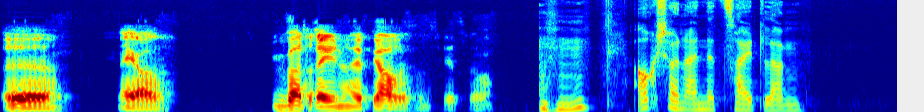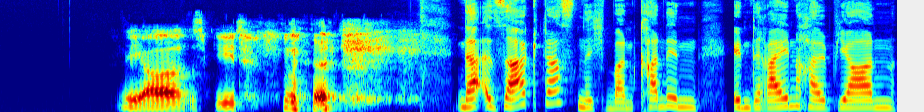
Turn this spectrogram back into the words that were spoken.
Äh, naja, über dreieinhalb Jahre sind es jetzt, ja. Mhm. Auch schon eine Zeit lang. Ja, es geht. Na, sag das nicht. Man kann in, in dreieinhalb Jahren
